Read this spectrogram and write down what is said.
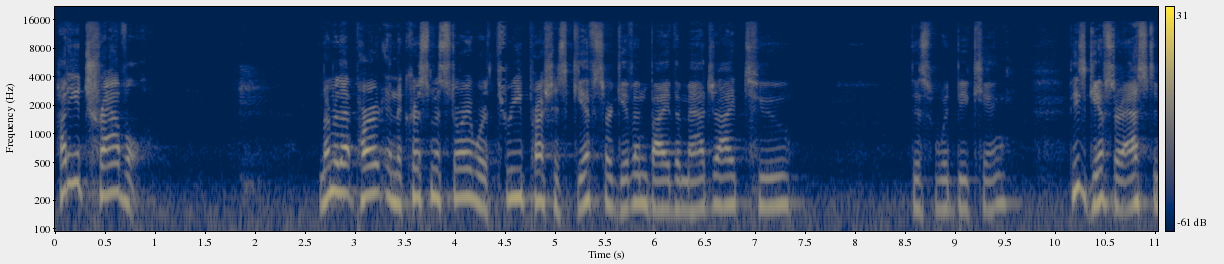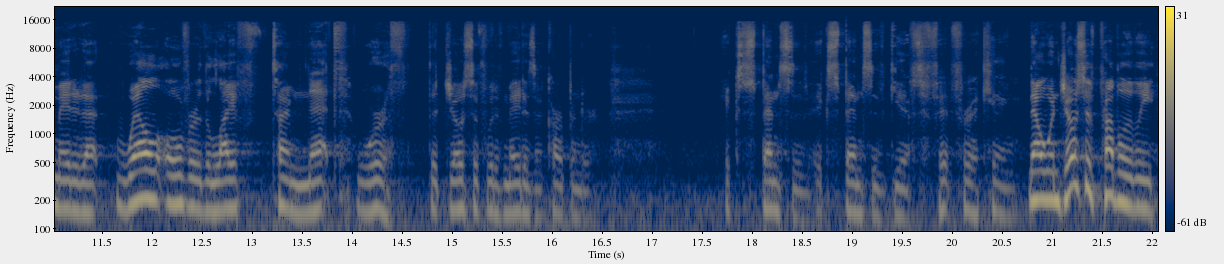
How do you travel? Remember that part in the Christmas story where three precious gifts are given by the Magi to this would be king? These gifts are estimated at well over the lifetime net worth that Joseph would have made as a carpenter. Expensive, expensive gifts fit for a king. Now, when Joseph probably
